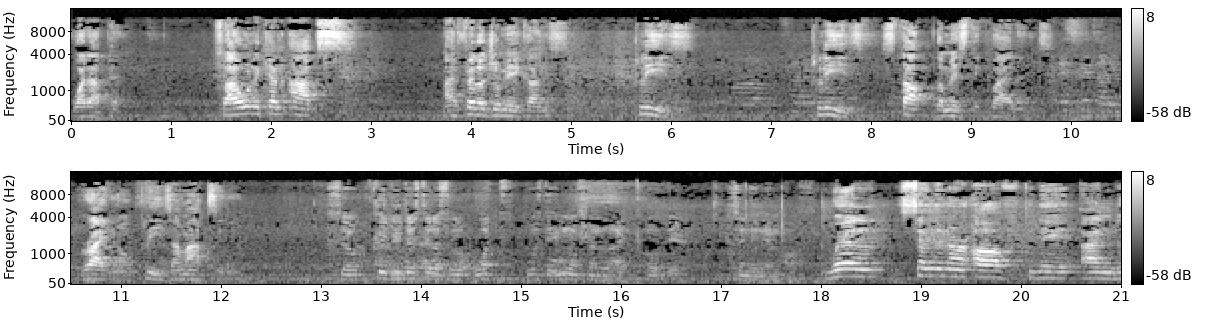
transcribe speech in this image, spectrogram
what happened. So I only can ask my fellow Jamaicans, please, please stop domestic violence right now. Please, I'm asking you. So could you just tell us what was the emotion like out there, sending them off? Well, sending her off today and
